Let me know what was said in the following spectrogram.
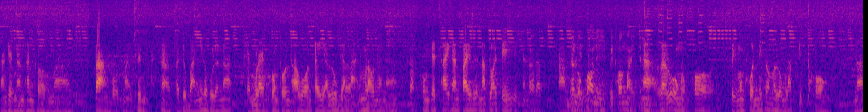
หลังจากนั้นท่านก็มาสร้างโบสถ์ใหม่ขึ้นอ่าปัจจุบันนี้ก็บูรณะแข็งแรงคงทนถาวรไปยันลูกยันหลานของเราเนี่ยนะครับคงจะใช้กันไปนับร้อยปีอีกนะครับตามแล้วหลวงพ่อนี่ปิดทองใหม่ใช่ไหมอ่าแล้วองค์หลวงพ่อสีมงคลนี่ก็มาลงรักปิดทองนะ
